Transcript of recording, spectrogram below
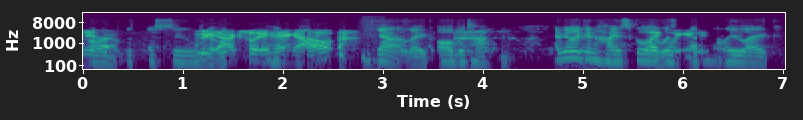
Yeah. are assumed We actually hang out. Yeah, like all the time. I feel like in high school Like, it was we- definitely like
